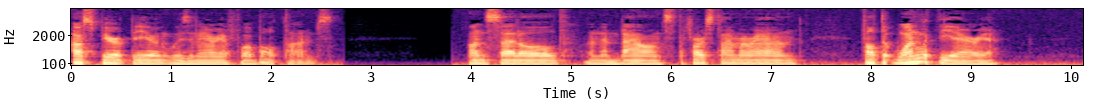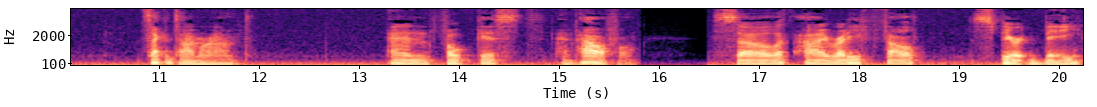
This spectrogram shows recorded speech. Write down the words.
Our spirit being was in area four both times. Unsettled and then balanced the first time around. Felt at one with the area. Second time around. And focused and powerful. So I already felt Spirit B.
